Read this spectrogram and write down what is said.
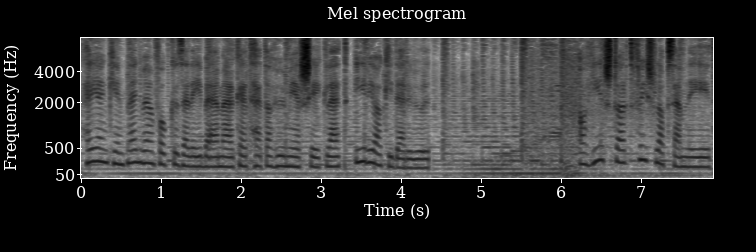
helyenként 40 fok közelébe emelkedhet a hőmérséklet, írja kiderül. A Hírstart friss lapszemléjét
